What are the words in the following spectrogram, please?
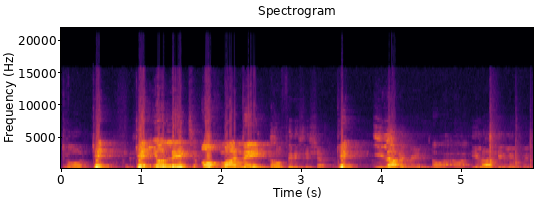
Go on. Get get your legs off my knee. Go on, finish this show. Get. You love it, really. Alright, alright. You like it a little bit.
